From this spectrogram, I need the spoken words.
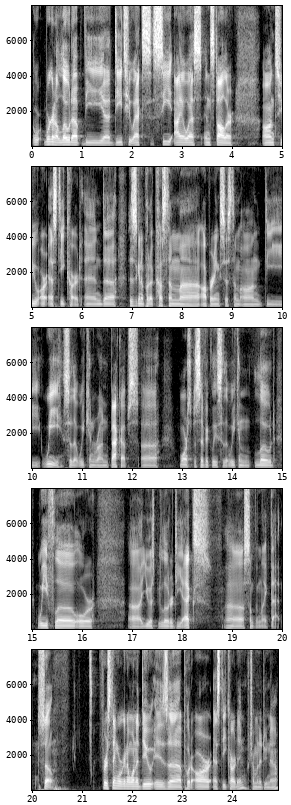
we're going to load up the uh, D2X CIOS installer onto our SD card. And uh, this is going to put a custom uh, operating system on the Wii so that we can run backups. Uh, more specifically, so that we can load Wii Flow or USB uh, Loader DX, something like that. So First thing we're going to want to do is uh, put our SD card in, which I'm going to do now.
